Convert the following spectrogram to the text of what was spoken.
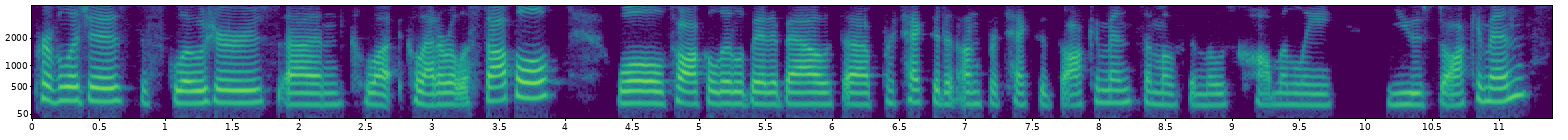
privileges, disclosures, and collateral estoppel. We'll talk a little bit about uh, protected and unprotected documents, some of the most commonly used documents,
